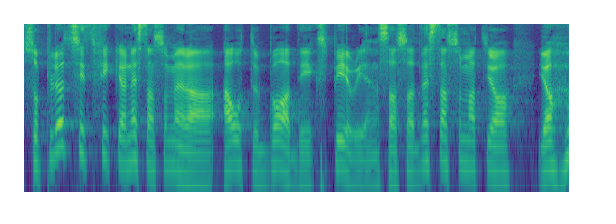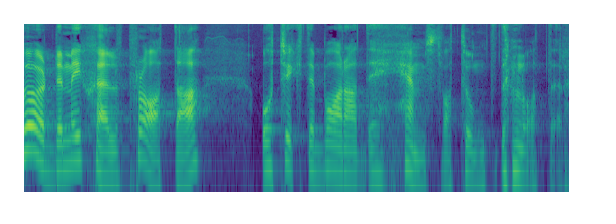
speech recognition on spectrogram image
så plötsligt fick jag nästan som en out of body experience, alltså nästan som att jag, jag hörde mig själv prata och tyckte bara att det är hemskt vad tomt det låter.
